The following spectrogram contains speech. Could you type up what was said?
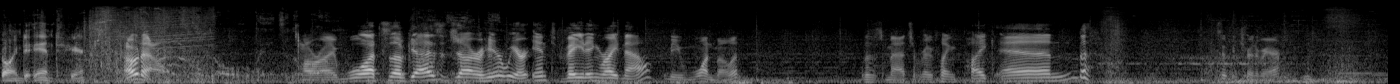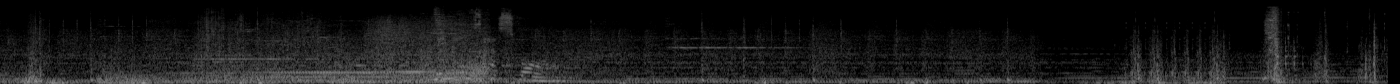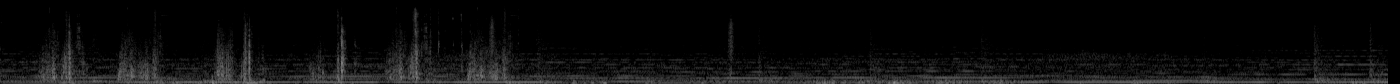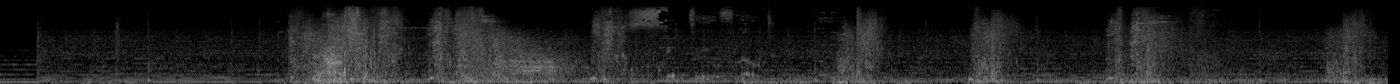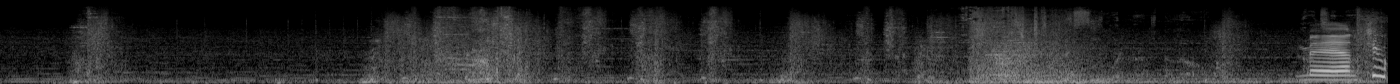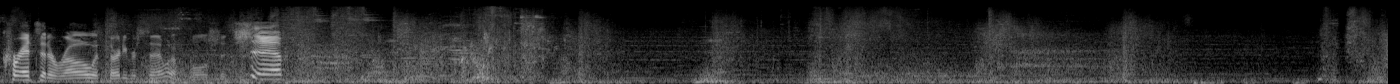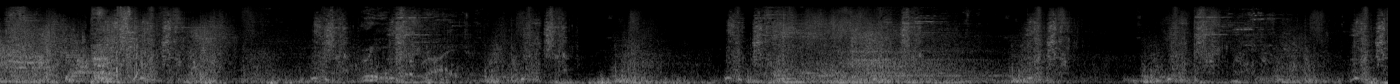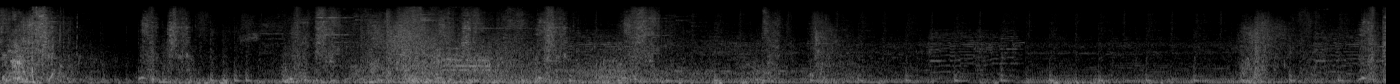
going to int here. Oh no. Alright, what's up guys? Gyro here. We are invading right now. Give me one moment. What is this match? We're going to be playing Pyke and... It's going to be. Man, two crits in a row with 30%. What a bullshit ship.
